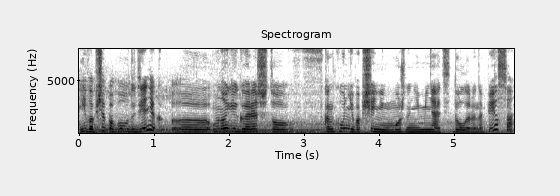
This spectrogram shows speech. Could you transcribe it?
И вообще по поводу денег, э, многие говорят, что в Канкуне вообще не можно не менять доллары на песо,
